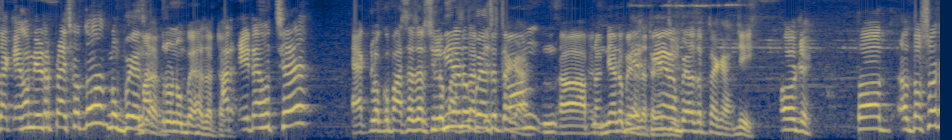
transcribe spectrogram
যাক এখন এটার প্রাইস কত? নব্বই হাজার। মাত্র নব্বই হাজার আর এটা হচ্ছে এক লক্ষ পাঁচ হাজার ছিল নিরানব্বই হাজার টাকা। আপনার নিরানব্বই হাজার টাকা নিরানব্বই হাজার টাকা। জি। ওকে তো, দর্শক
